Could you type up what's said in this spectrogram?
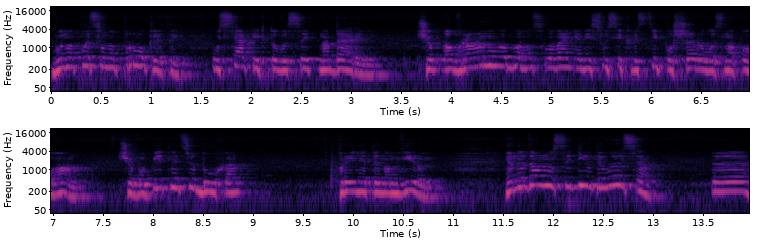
Бо написано проклятий усякий, хто висить на дереві, щоб Авраамове благословення в Ісусі Христі поширилось на поган, щоб обітницю Духа прийняти нам вірою. Я недавно сидів, дивився, е, е,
